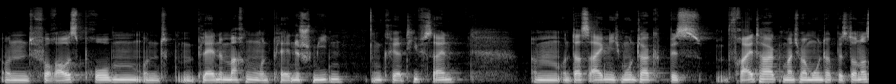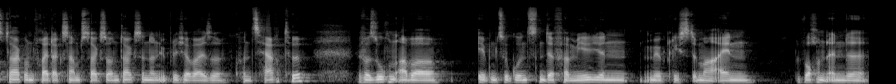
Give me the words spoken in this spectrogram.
Und vorausproben und Pläne machen und Pläne schmieden und kreativ sein. Ähm, und das eigentlich Montag bis Freitag, manchmal Montag bis Donnerstag und Freitag, Samstag, Sonntag sind dann üblicherweise Konzerte. Wir versuchen aber eben zugunsten der Familien möglichst immer ein Wochenende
